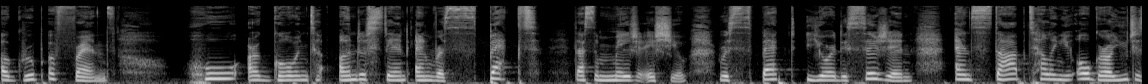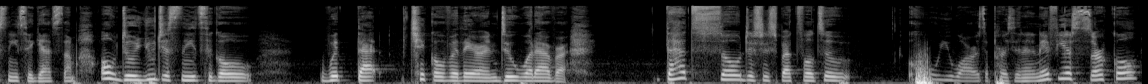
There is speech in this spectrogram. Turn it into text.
a group of friends who are going to understand and respect. That's a major issue. Respect your decision and stop telling you, oh, girl, you just need to get some. Oh, dude, you just need to go with that chick over there and do whatever. That's so disrespectful to who you are as a person. And if your circle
